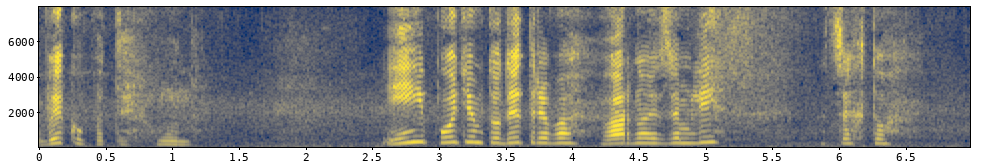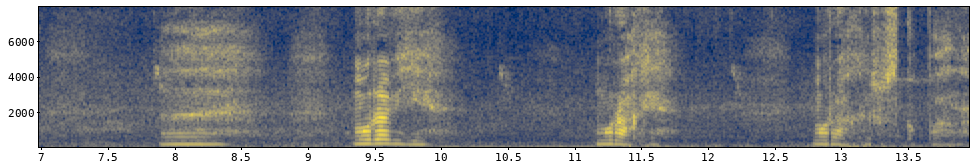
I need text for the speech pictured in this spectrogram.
викопати. Вон. І потім туди треба гарної землі. Це хто? Е, мурав'ї. Мурахи. Мурахи розкопала.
